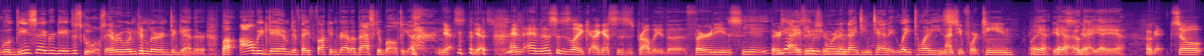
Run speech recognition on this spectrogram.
we'll desegregate the schools. Everyone can learn together, but I'll be damned if they fucking grab a basketball together. Yes, yes, and and this is like I guess this is probably the 30s. 30s yeah, if he was or born in 1910, late 20s. 1914. But yeah, yes, yeah, okay, yeah, yeah, yeah. Okay, so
